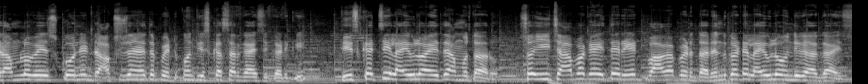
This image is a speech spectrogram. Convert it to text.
డ్రమ్లో వేసుకొని ఆక్సిజన్ అయితే పెట్టుకొని తీసుకొస్తారు గాయస్ ఇక్కడికి. తీసుకొచ్చి లైవ్లో అయితే అమ్ముతారు. సో ఈ చేపకి అయితే రేట్ బాగా పెడతారు. ఎందుకంటే లైవ్లో ఉంది కదా గాయస్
